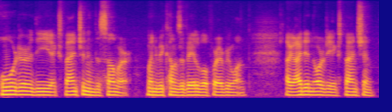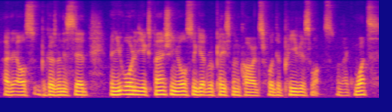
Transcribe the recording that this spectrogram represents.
order the expansion in the summer when it becomes available for everyone. Like I didn't order the expansion. I also because when they said when you order the expansion, you also get replacement cards for the previous ones. I'm like what?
